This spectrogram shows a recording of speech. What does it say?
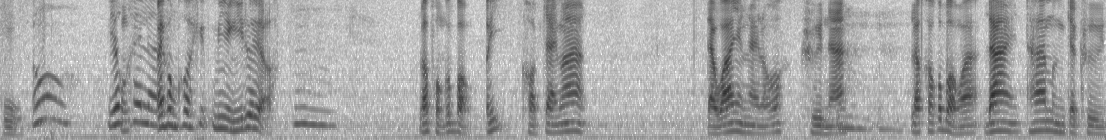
ครูโอ้ยกให้เลยไอ้ยผมก็มีอย่างนี้ด้วยเหรออืมแล้วผมก็บอก เอ้ย ขอบใจมาก แต่ว่ายังไงเราก็คืนนะอืมอืมแล้วเขาก็บอกว่าได้ถ้ามึงจะคืน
